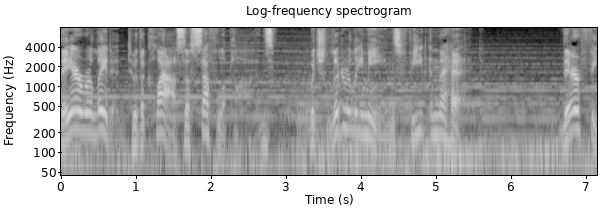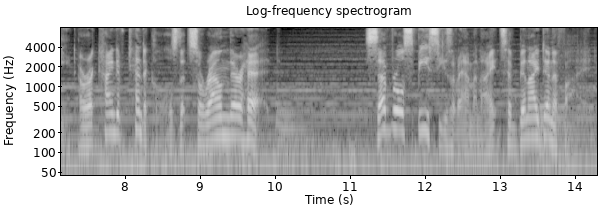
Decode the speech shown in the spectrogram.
They are related to the class of cephalopods, which literally means feet in the head. Their feet are a kind of tentacles that surround their head. Several species of ammonites have been identified.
